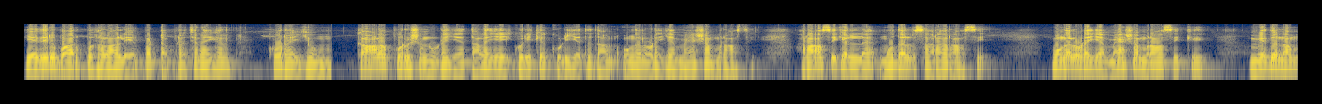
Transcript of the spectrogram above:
எதிர்பார்ப்புகளால் ஏற்பட்ட பிரச்சனைகள் குறையும். காலபுருஷனுடைய தலையை குறிக்கக்கூடியது தான் உங்களுடைய மேஷம் ராசி. ராசிகளில் முதல் சரராசி. உங்களுடைய மேஷம் ராசிக்கு மிதுனம்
